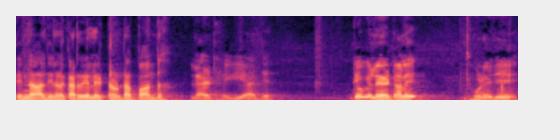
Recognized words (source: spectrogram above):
ਤੇ ਨਾਲ ਦੀ ਨਾਲ ਕਰਦੇ ਲਾਈਟਾਂ ਉਟਾ ਬੰਦ। ਲਾਈਟ ਹੈਗੀ ਆ ਅੱਜ, ਕਿਉਂਕਿ ਲਾਈਟ ਵਾਲੇ ਥੋੜੇ ਜੇ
